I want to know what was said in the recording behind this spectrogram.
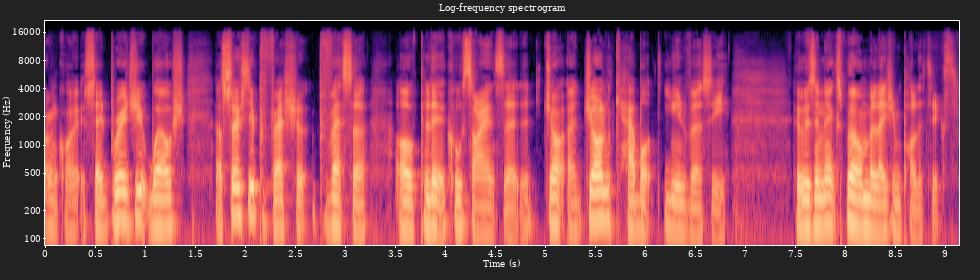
unquote, said Bridget Welsh, Associate Professor, professor of Political Science at uh, John Cabot University, who is an expert on Malaysian politics.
